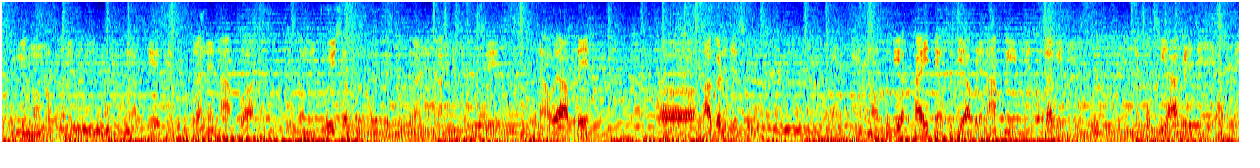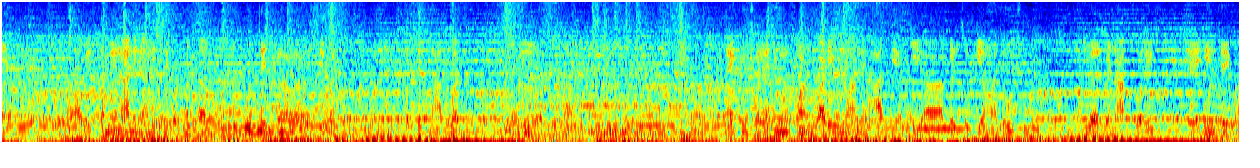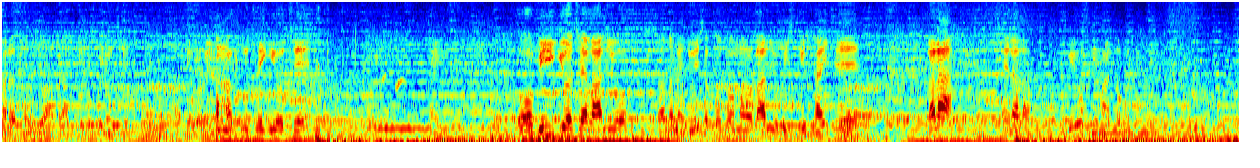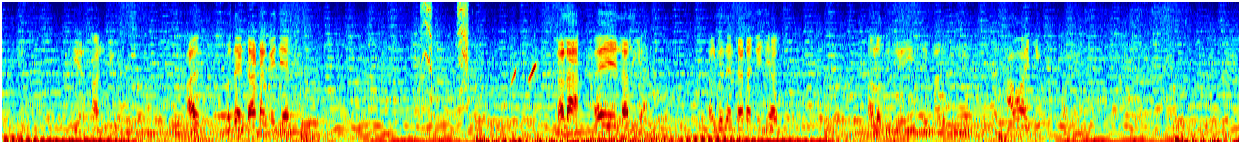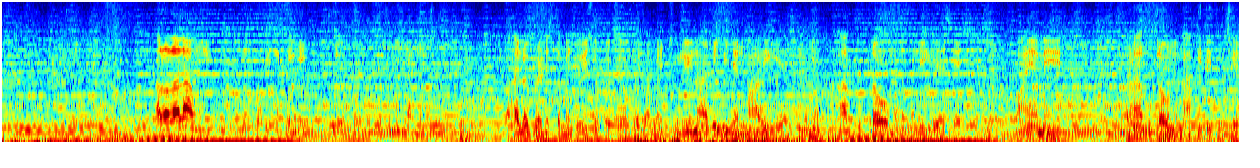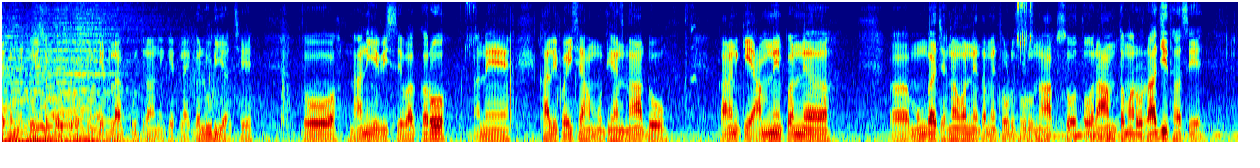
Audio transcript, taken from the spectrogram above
ચૂલીમાં મસાણી મેરડીમાં ત્યાં છે, ત્યાં કૂતરાને નાખવા. તો તમે જોઈ શકો છો કે કૂતરાને નાખી દીધું છે. અને હવે આપણે આગળ જશું. જ્યાં સુધી આ ખાય, ત્યાં સુધી આપણે નાખવી એમને ચડાવી દઈએ. અને પછી આગળ જઈએ આપણે. તો હવે તમે નાની નાની સેવા કરતા રહો. હું પોતે જ સેવા જગ્યામાં જઉં છું. હરવે હરવે નાખતો રહીશ જય હિન્દ જય ભારત. હવે જો આપણા થેલો બન્યો છે આ થેલો લઈને મગનું થઈ ગયો છે. તો બી ગયો છે લાલિયો. તો તમે જોઈ શકો છો અમારો લાલિયો બિસ્કિટ ખાય છે. લાલા એ લાલા દિવસ કેમ આટલો બધો ઇરફાન જેવો. હાલ બધાને ટાટા કહી દે લાલા એ લાલિયા. હાલ બધાને ટાટા કહી દે હાલ, તું જઈ છે આવી ગયું હાલો, લાલા હેલો ફ્રેન્ડ્સ તમે જોઈ શકો છો કે તમે ચૂલીના ડિવિઝનમાં આવી ગયા છે અહીંયા ઘણા કૂતરાઓ મને મળી ગયા છે. તો અહીંયા મેં ઘણા કૂતરાઓને નાખી દીધું છે. તમે જોઈ શકો છો કે કેટલાક કૂતરા અને કેટલાક ગલુડિયા છે. તો નાની એવી સેવા કરો અને ખાલી પૈસા હું ધ્યાન ના દો. કારણ કે આમને પણ મૂંગા જનાવરને તમે થોડું થોડું નાખશો તો રામ તમારો રાજી થશે.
